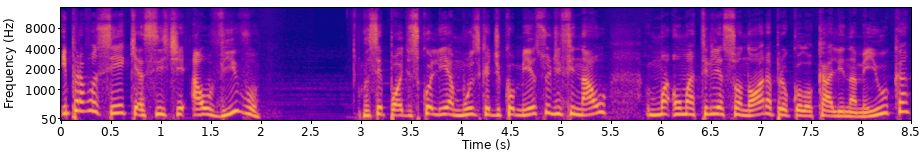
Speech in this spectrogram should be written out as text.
E pra você que assiste ao vivo, você pode escolher a música de começo, de final, uma, uma trilha sonora pra eu colocar ali na meiuca.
